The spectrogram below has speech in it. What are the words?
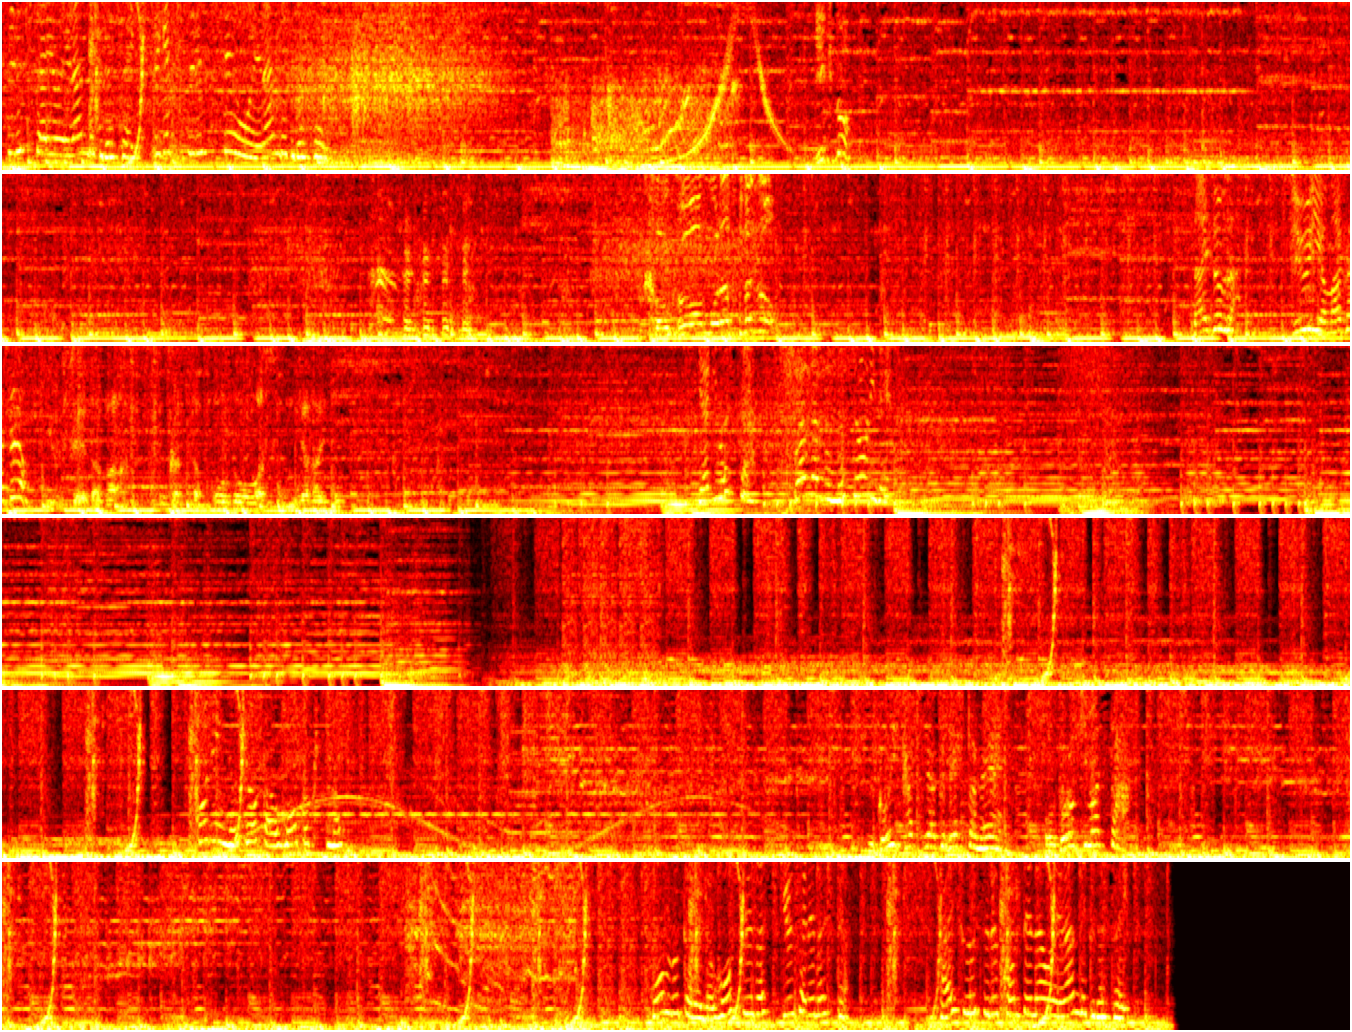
する機体を選んでください。出撃する地点を選んでください。行くぞ。ここはもらったぞ。大丈夫だ。修理は任せろ。優勢だがうかつな行動はするんじゃないぞやりました。我が軍の勝利です。個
